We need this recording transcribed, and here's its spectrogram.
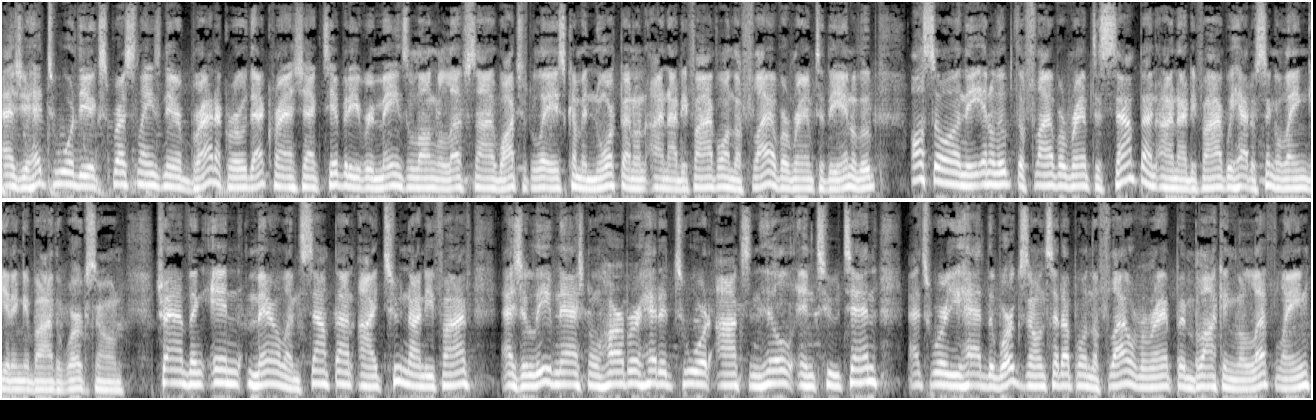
As you head toward the express lanes near Braddock Road, that crash activity remains along the left side. Watch for delays coming northbound on I-95 on the flyover ramp to the inner loop. Also on the inner loop, the flyover ramp to southbound I-95, we had a single lane getting by the work zone. Traveling in Maryland, southbound I-295, as you leave National Harbor, headed toward Oxon Hill in 210. That's where you had the work zone set up on the flyover ramp and blocking the left lane.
